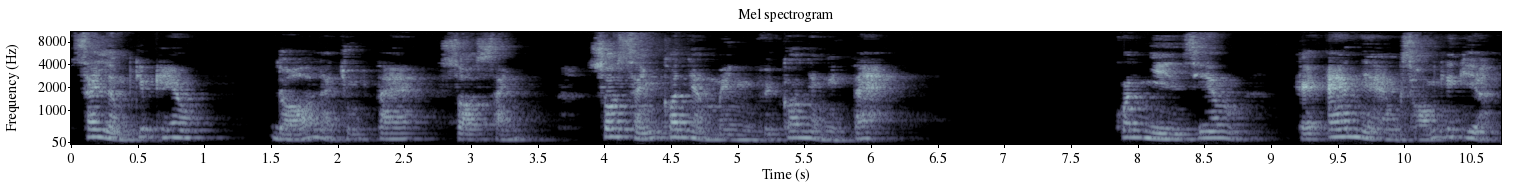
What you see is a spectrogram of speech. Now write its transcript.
Sai lầm tiếp theo, đó là chúng ta so sánh. So sánh con nhà mình với con nhà người ta. Con nhìn xem cái an nhà hàng xóm kia kìa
